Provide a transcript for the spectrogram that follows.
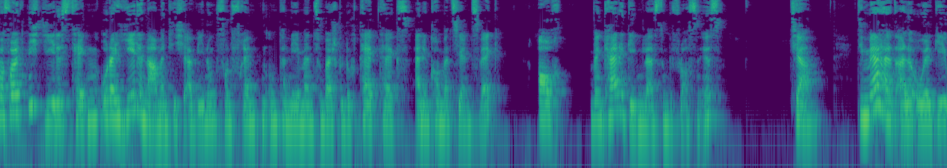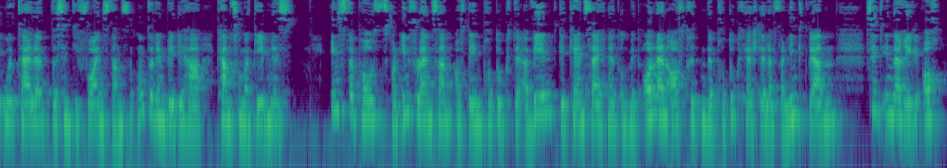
verfolgt nicht jedes Taggen oder jede namentliche Erwähnung von fremden Unternehmen, zum Beispiel durch Tab-Tags, einen kommerziellen Zweck, auch wenn keine Gegenleistung geflossen ist? Tja, die Mehrheit aller OLG-Urteile, das sind die Vorinstanzen unter dem BGH, kam zum Ergebnis, Insta-Posts von Influencern, auf denen Produkte erwähnt, gekennzeichnet und mit Online-Auftritten der Produkthersteller verlinkt werden, sind in der Regel auch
